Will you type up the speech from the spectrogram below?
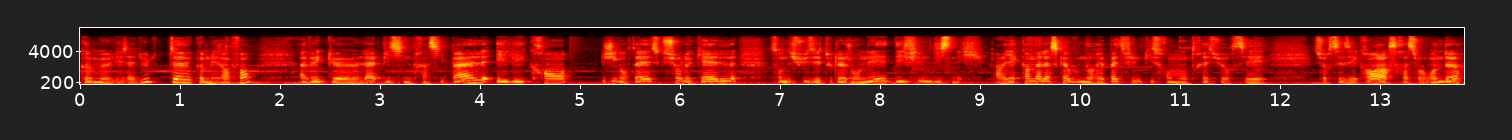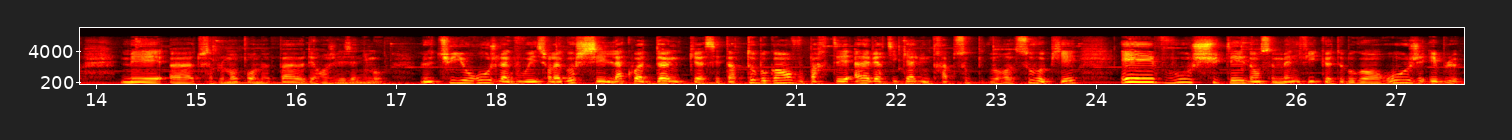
comme les adultes, comme les enfants, avec euh, la piscine principale et l'écran gigantesque sur lequel sont diffusés toute la journée des films Disney. Alors il n'y a qu'en Alaska vous n'aurez pas de films qui seront montrés sur ces, sur ces écrans, alors ce sera sur le Wonder, mais euh, tout simplement pour ne pas euh, déranger les animaux. Le tuyau rouge là que vous voyez sur la gauche, c'est l'Aqua Dunk. C'est un toboggan, vous partez à la verticale, une trappe s'ouvre sous vos pieds et vous chutez dans ce magnifique toboggan rouge et bleu.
